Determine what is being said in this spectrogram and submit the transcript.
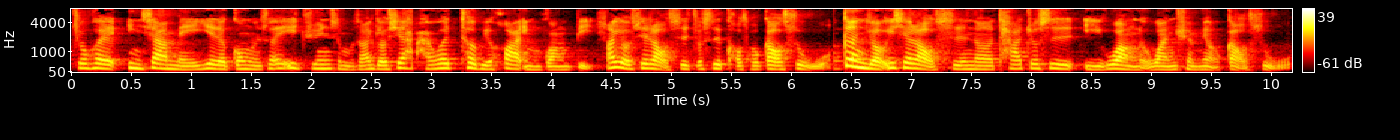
就会印下每一页的公文，说一军什么什么。有些还会特别画荧光笔。然后有些老师就是口头告诉我，更有一些老师呢，他就是遗忘了，完全没有告诉我。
